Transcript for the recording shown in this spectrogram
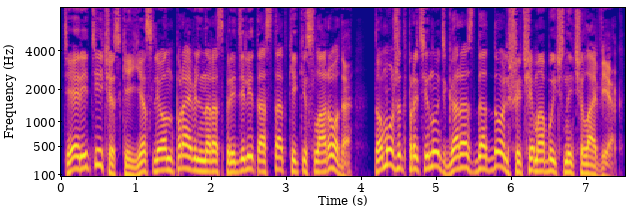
Теоретически, если он правильно распределит остатки кислорода, то может протянуть гораздо дольше, чем обычный человек.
